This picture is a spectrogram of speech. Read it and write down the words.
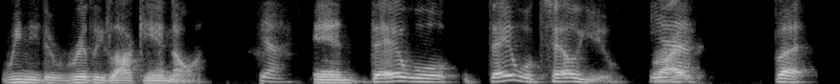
we need to really lock in on? Yeah. And they will they will tell you, yeah. right? But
